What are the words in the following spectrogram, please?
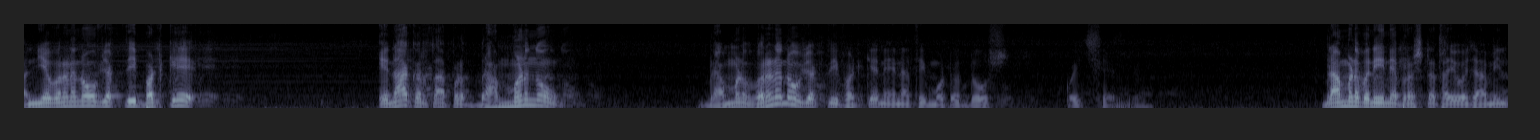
અન્ય વર્ણનો વ્યક્તિ ભટકે, એના કરતા પણ બ્રાહ્મણનો બ્રાહ્મણ વર્ણનો વ્યક્તિ ભટકે ને એનાથી મોટો દોષ કોઈ છે બ્રાહ્મણ બનીને ભ્રષ્ટ થયો જામીલ.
